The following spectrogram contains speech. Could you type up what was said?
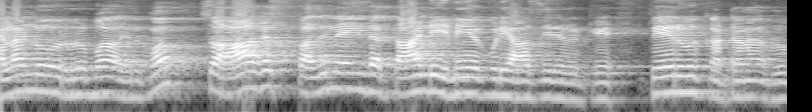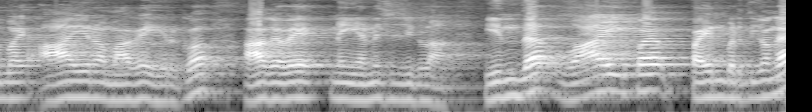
எழுநூறு ரூபாய் இருக்கும். ஸோ ஆகஸ்ட் பதினைந்தை தாண்டி இணையக்கூடிய ஆசிரியருக்கு தேர்வு கட்டணம் ரூபாய் ஆயிரமாக இருக்கும். ஆகவே நீங்கள் என்ன செஞ்சுக்கலாம்? இந்த வாய்ப்பை பயன்படுத்திக்கோங்க.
